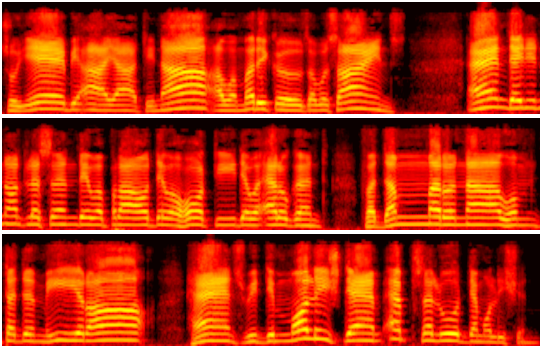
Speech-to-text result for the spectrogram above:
So yeah, bi ayatina, our miracles, our signs. And they did not listen, they were proud, they were haughty, they were arrogant. فَدَمَّرْنَاهُمْ تَدْمِيرًا Hence we demolished them, absolute demolition.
